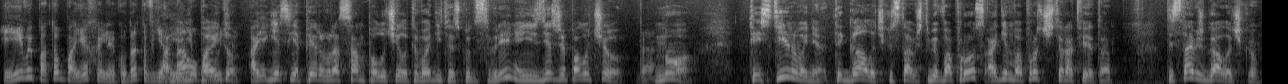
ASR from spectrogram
И вы потом поехали куда-то в А я Янау не пойду. получать. А если я первый раз сам получил это водительское удостоверение, и здесь же получу. Да. Но тестирование, ты галочку ставишь. Тебе вопрос, один вопрос, четыре ответа. Ты ставишь галочку,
